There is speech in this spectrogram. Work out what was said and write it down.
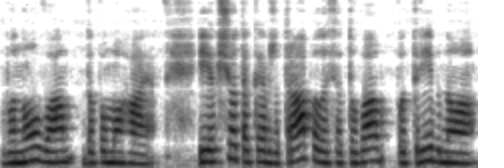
воно вам допомагає. І якщо таке вже трапилося, то вам потрібно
